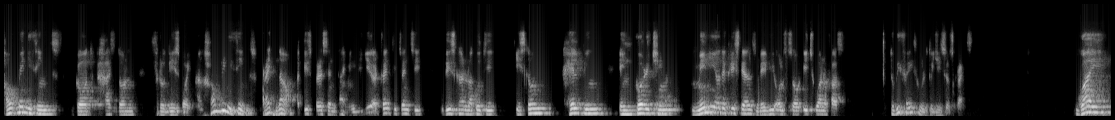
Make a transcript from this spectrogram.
how many things God has done through this boy. And how many things right now at this present time in the year 2020 this Carlo Acuti is done helping encouraging many other Christians maybe also each one of us to be faithful to Jesus Christ? Why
